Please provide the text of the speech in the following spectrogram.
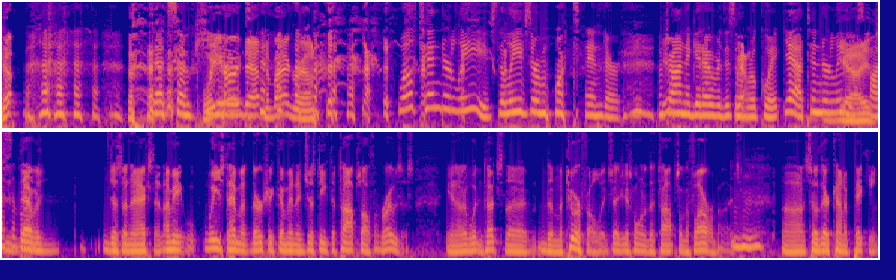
Yep, That's so cute. we heard that in the background. Well, tender leaves. The leaves are more tender. I'm trying to get over this one Yeah. real quick. Yeah, tender leaves, yeah, possibly. that was just an accident. I mean, we used to have at nursery come in and just eat the tops off the roses. You know, they wouldn't touch the the mature foliage. They just wanted the tops of the flower buds. Uh, so they're kind of picky.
